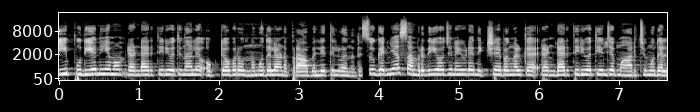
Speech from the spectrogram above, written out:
ഈ പുതിയ നിയമം രണ്ടായിരത്തി ഇരുപത്തിനാല് ഒക്ടോബർ ഒന്ന് മുതലാണ് പ്രാബല്യത്തിൽ വന്നത്. സുകന്യ സമൃദ്ധി യോജനയുടെ നിക്ഷേപങ്ങൾക്ക് രണ്ടായിരത്തി ഇരുപത്തിയഞ്ച് മാർച്ച് മുതൽ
